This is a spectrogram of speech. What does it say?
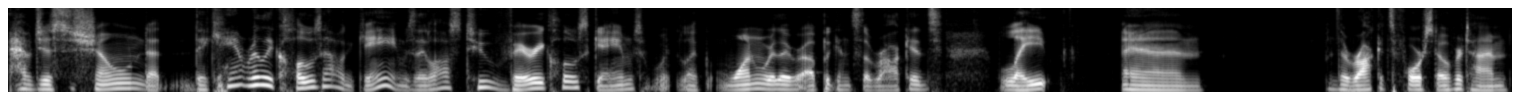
have just shown that they can't really close out games. They lost two very close games, like one where they were up against the Rockets late, and the Rockets forced overtime.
